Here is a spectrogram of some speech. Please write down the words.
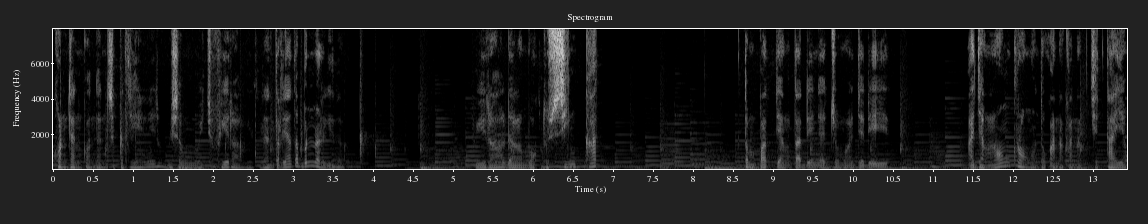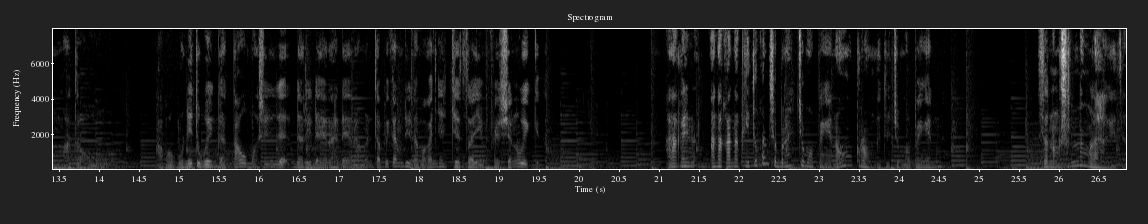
konten-konten seperti ini bisa memicu viral gitu. Dan ternyata benar gitu. Viral dalam waktu singkat tempat yang tadinya cuma jadi ajang nongkrong untuk anak-anak Citayam atau apa pun itu gue nggak tahu maksudnya dari daerah-daerah mana tapi kan dinamakannya Citayam Fashion Week gitu. Anak-anak itu kan sebenarnya cuma pengen nongkrong gitu cuma pengen seneng-seneng lah gitu.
